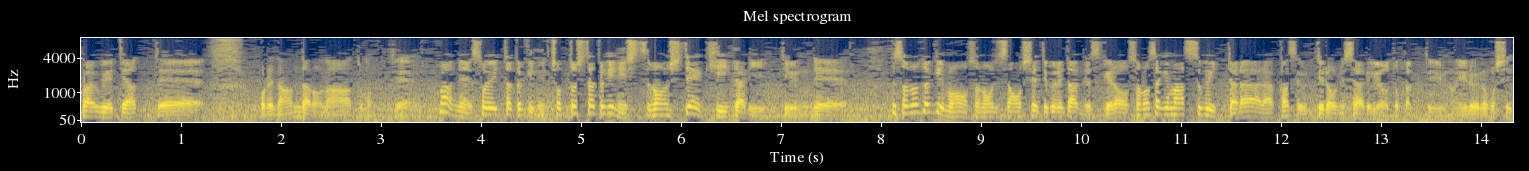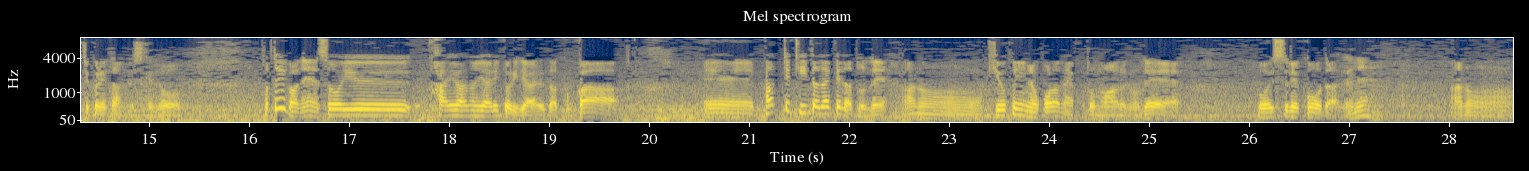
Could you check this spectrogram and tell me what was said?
ぱい植えてあってこれなんだろうなと思って。まあねそういった時にちょっとした時に質問して聞いたりっていうんででその時もそのおじさん教えてくれたんですけどその先まっすぐ行ったら落花生売ってるお店あるよとかっていうのをいろいろ教えてくれたんですけど例えばねそういう会話のやり取りであるだとかえー、パッて聞いただけだとね、あのー、記憶に残らないこともあるので、ボイスレコーダーでね、あの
